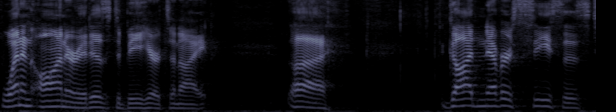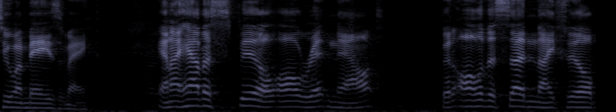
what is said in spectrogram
What an honor it is to be here tonight. Uh, God never ceases to amaze me. And I have a spill all written out, but all of a sudden I feel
